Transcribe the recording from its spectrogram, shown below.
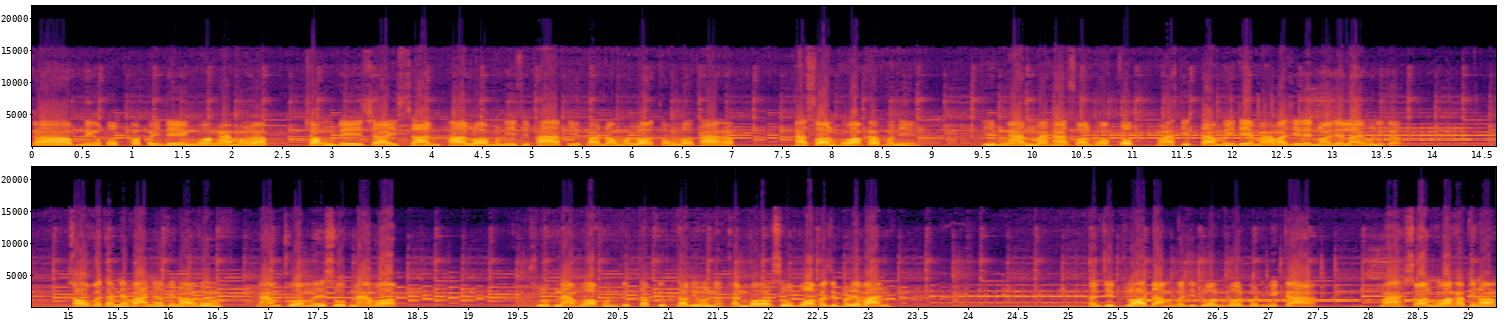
ครับนี่ก็พบกับพี่เดงง่วงามครับ ช่องเดชายสารพาลอมมันนี่สิพาพี่พาน้องมาเลาะทองเลาะทาครับ หาสอนหัวครับมันนี่ทีมงานมาหาสอนหัวกบมาติดตามพี่เดมาว่าสิได้หน่อยได้หลายมันนี่ก็เขากระทันในบ้านเนาะพี่น้องเบิ้งน้ำท่วมเลยสูบน้ำออก สูบน้ำออกมันตึบตับตึบตับอยู่มันน่ะขันบ่สูบออกก็สิบ่ได้วานขันจิตล้อดำก็สิโดนโพดบ่ได้มีกล้ามาสอนหัวครับพี่น้อง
